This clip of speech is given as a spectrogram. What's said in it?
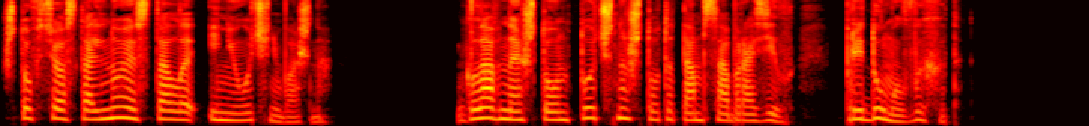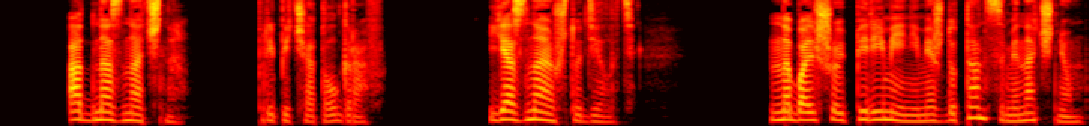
что все остальное стало и не очень важно. Главное, что он точно что-то там сообразил, придумал выход. «Однозначно», — припечатал граф. «Я знаю, что делать. На большой перемене между танцами начнем.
